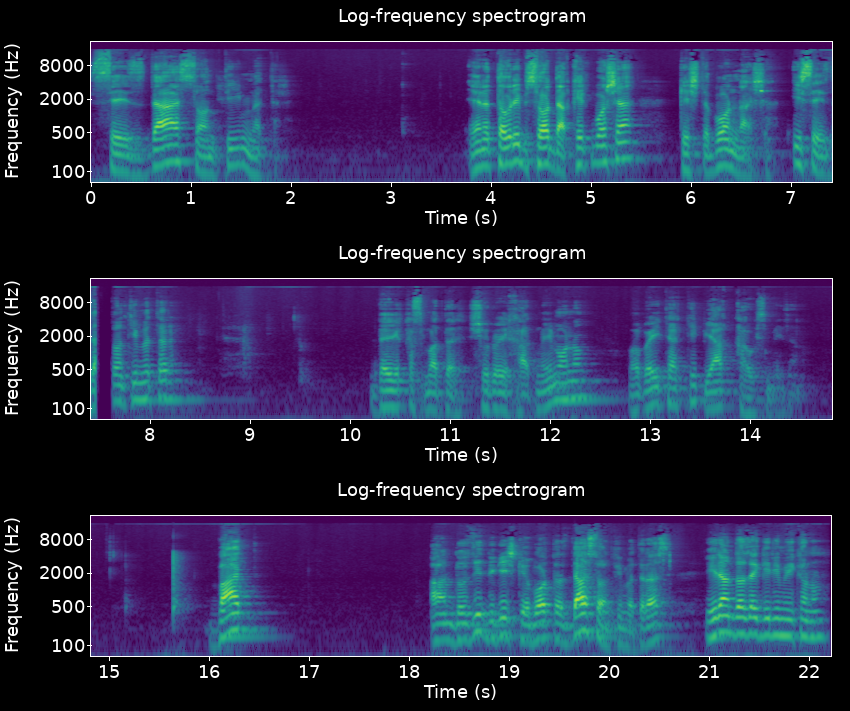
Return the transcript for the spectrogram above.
13 سانتی متر یعنی طوری بسیار دقیق باشه که اشتباه نشه. این 13 سانتی متر در قسمت شروع خط میمانم و به این ترتیب یک قوس می‌زنم. بعد اندازه دیگهش که عبارت از ده سانتی متر است این اندازه گیری می‌کنم.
